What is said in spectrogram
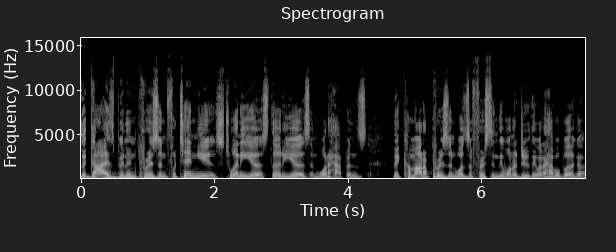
the guy has been in prison for 10 years, 20 years, 30 years. And what happens? They come out of prison, what's the first thing they want to do? They want to have a burger.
